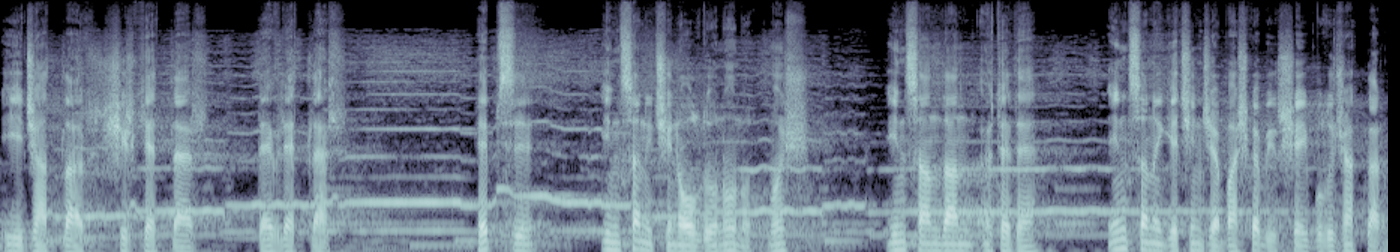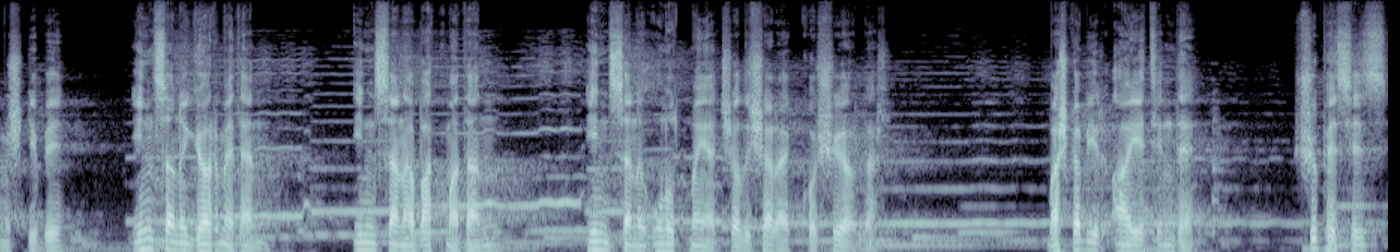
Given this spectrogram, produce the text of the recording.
icatlar, şirketler, devletler hepsi insan için olduğunu unutmuş, insandan ötede, insanı geçince başka bir şey bulacaklarmış gibi insanı görmeden, insana bakmadan, insanı unutmaya çalışarak koşuyorlar. Başka bir ayetinde, şüphesiz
